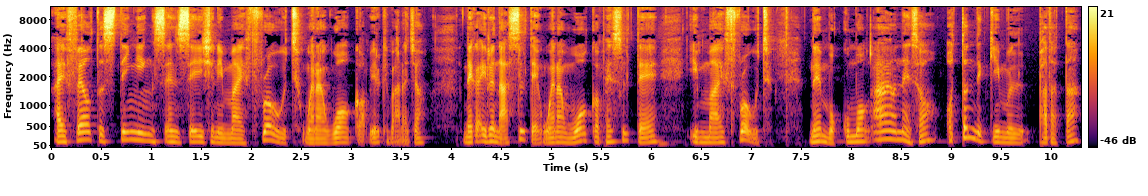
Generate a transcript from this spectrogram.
I felt a stinging sensation in my throat when I woke up. 이렇게 말하죠. 내가 일어났을 때, when I woke up 했을 때, in my throat. 내 목구멍 안에서 어떤 느낌을 받았다?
